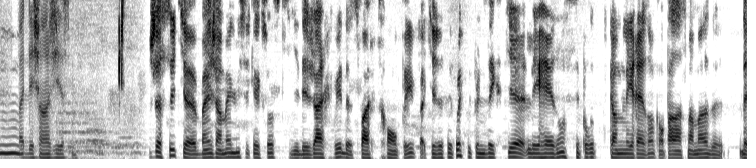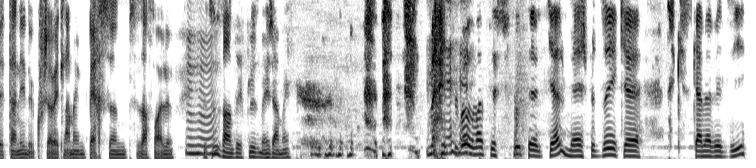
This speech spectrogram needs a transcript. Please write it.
Mm. fait de l'échangisme. Je sais que Benjamin, lui, c'est quelque chose qui est déjà arrivé de se faire tromper. Fait que je sais pas s'il peut nous expliquer les raisons, si c'est pour comme les raisons qu'on parle en ce moment de d'être tanné de coucher avec la même personne pis ces affaires-là. Mhm. Peux-tu nous en dire plus, Benjamin? Ben, je peux pas vraiment t'expliquer tel quel, mais je peux te dire que ce qu- ce qu'elle m'avait dit,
